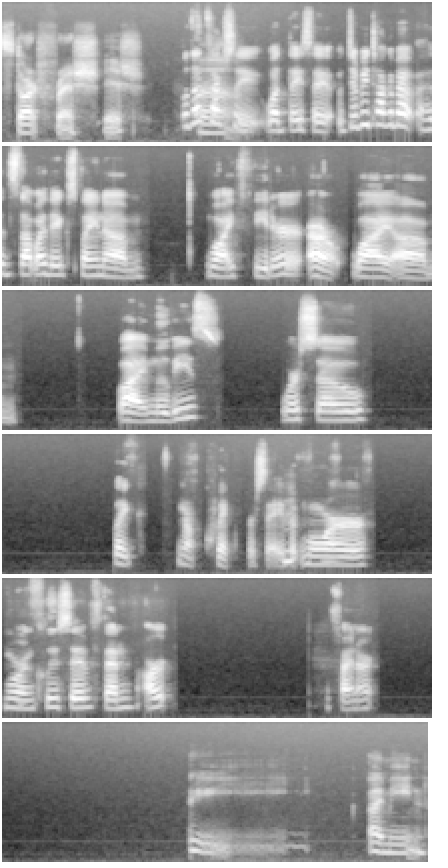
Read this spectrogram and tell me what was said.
start fresh-ish. well that's Um, actually what they say. Did we talk about is that why they explain um why theater or why um why movies were so like not quick per se but more more inclusive than art? Fine art? I mean,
